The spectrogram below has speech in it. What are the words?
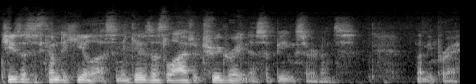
Jesus has come to heal us, and he gives us lives of true greatness of being servants. Let me pray.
